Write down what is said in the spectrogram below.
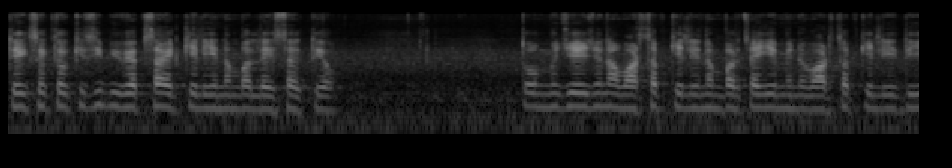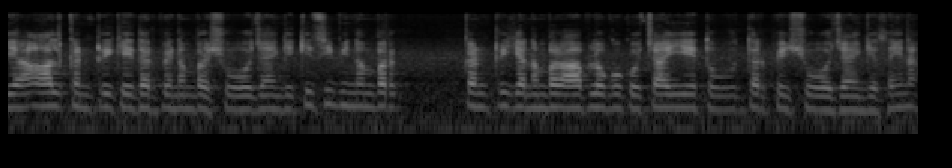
देख सकते हो, किसी भी वेबसाइट के लिए नंबर ले सकते हो। तो मुझे जो ना व्हाट्सअप के लिए नंबर चाहिए, मैंने व्हाट्सअप के लिए दिया। आल कंट्री के इधर पे नंबर शो हो जाएँगे। किसी भी नंबर कंट्री का नंबर आप लोगों को चाहिए तो उधर पे शो हो जाएँगे, सही ना?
